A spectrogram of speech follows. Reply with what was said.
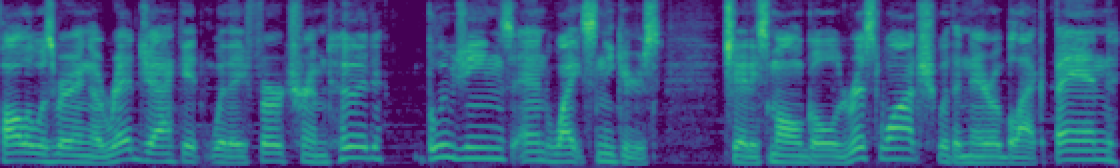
Paula was wearing a red jacket with a fur trimmed hood, blue jeans, and white sneakers. She had a small gold wristwatch with a narrow black band.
